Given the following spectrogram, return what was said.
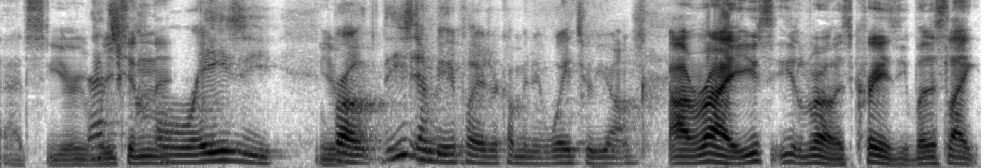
That's you're That's reaching crazy. You're, bro, these NBA players are coming in way too young. All right, you see, bro, it's crazy, but it's like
